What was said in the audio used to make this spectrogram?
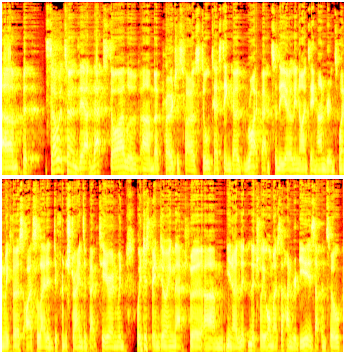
um, but so it turns out that style of um, approach as far as stool testing goes right back to the early 1900s when we first isolated different strains of bacteria, and we'd, we'd just been doing that for um, you know li- literally almost 100 years up until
